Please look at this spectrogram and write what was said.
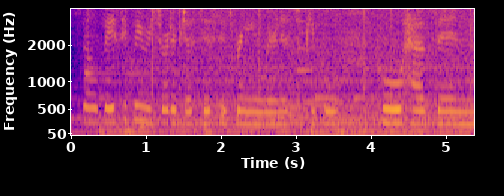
So basically, restorative justice is bringing awareness to people who have been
